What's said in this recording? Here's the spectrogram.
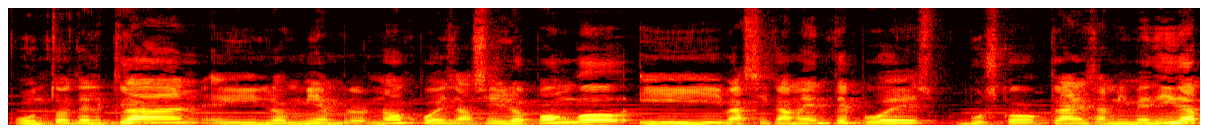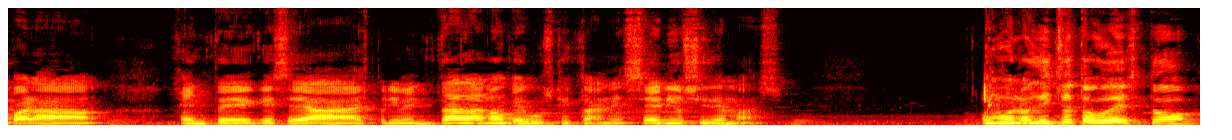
puntos del clan y los miembros, ¿no? Pues así lo pongo y básicamente pues busco clanes a mi medida para gente que sea experimentada, ¿no? Que busque clanes serios y demás. Y bueno, dicho todo esto,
